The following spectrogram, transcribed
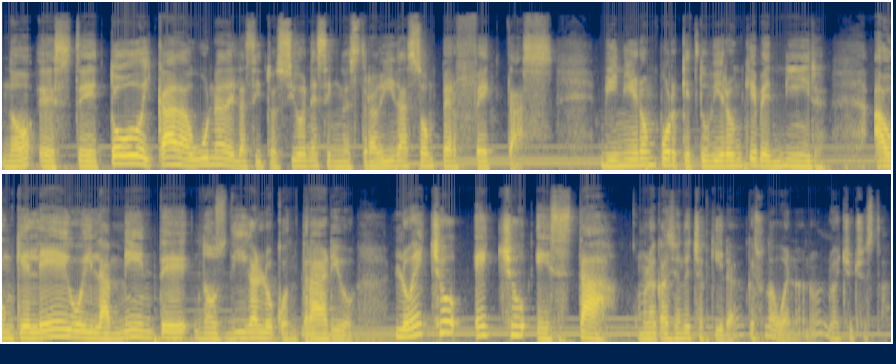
¿no? Este, todo y cada una de las situaciones en nuestra vida son perfectas. Vinieron porque tuvieron que venir, aunque el ego y la mente nos digan lo contrario. Lo hecho, hecho está, como la canción de Shakira, que es una buena, ¿no? Lo hecho, hecho está.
